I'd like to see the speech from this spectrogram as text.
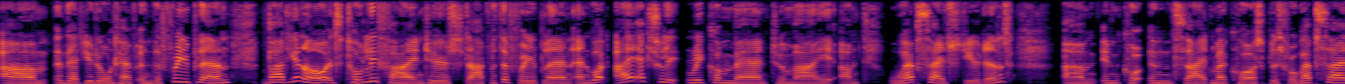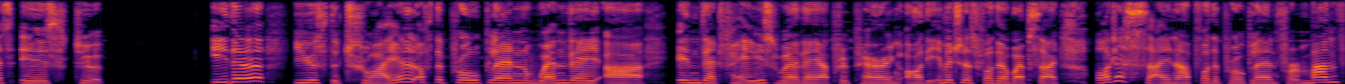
um, that you don't have in the free plan. But you know, it's totally fine to start with the free plan. And what I actually recommend to my um, website students um, in co- inside my course Bliss for Websites is to either use the trial of the pro plan when they are in that phase where they are preparing all the images for their website or just sign up for the pro plan for a month.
